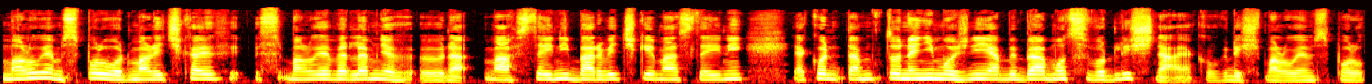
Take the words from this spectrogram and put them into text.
malujem spolu od malička, maluje vedle mě, e, má stejný barvičky, má stejný, jako tam to není možné, aby byla moc odlišná, jako když malujem spolu.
